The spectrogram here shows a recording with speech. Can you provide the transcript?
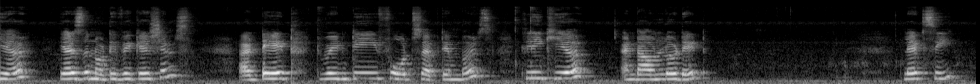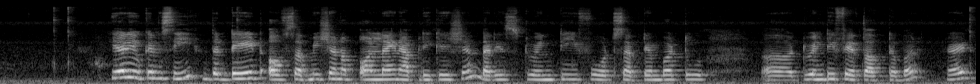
here here's the notifications. Uh, date 24th September click here and download it. Let's see. Here you can see the date of submission of online application that is 24th September to uh, 25th October right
